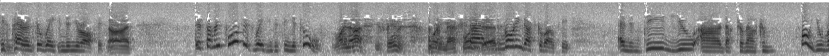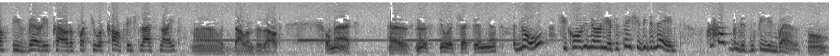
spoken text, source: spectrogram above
His parents are waiting in your office. All right. There's some reporters waiting to see you, too. Why not? You're famous. Morning, Mac. Morning, Uh, Dad. Good morning, Dr. Kowalski. And indeed, you are Dr. Malcolm. Oh, you must be very proud of what you accomplished last night. Well, it balances out. Oh, Mac, has Nurse Stewart checked in yet? No, she called in earlier to say she'd be delayed. Her husband isn't feeling well. Oh?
